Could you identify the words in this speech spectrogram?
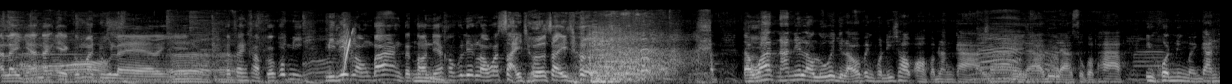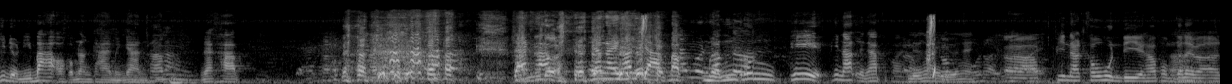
อะไรอย่างเงี้ยนางเอกก็มาดูแลอะไรอย่างเงี้ยเออเออ แต่แฟนคลับเขาก็มีมีเรียกร้องบ้าง แต่ตอนเนี้ยเขาก็เรียกร้องว่าใส่เธอใส่เธอ แต่ว่านัทนี่เรารู้กันอยู่แล้วว่าเป็นคนที่ชอบออกกำลังกายอยู่แล้วดูแลสุขภาพ อีกคนหนึ่งเหมือนกันที่เดี๋ยวนี้บ้าออกกำลังกายเหมือนกันครับนะครับ แจ็คครับ ยังไงครับอยากแบบเหมือนรุ่นพี่พี่นัทหรือครับหรือไงหรือไงเอ่อพี่นัทเขาหุ่นดีครับ ผมก็เลยแบบเอ่อ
